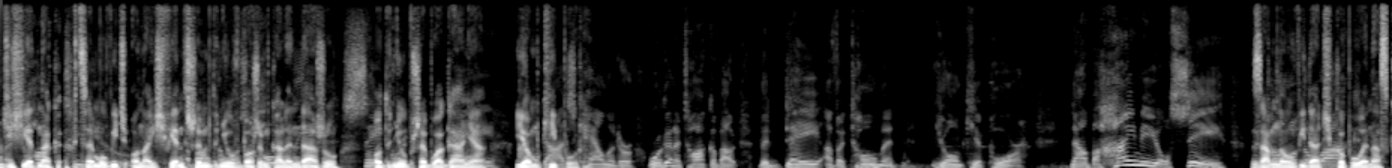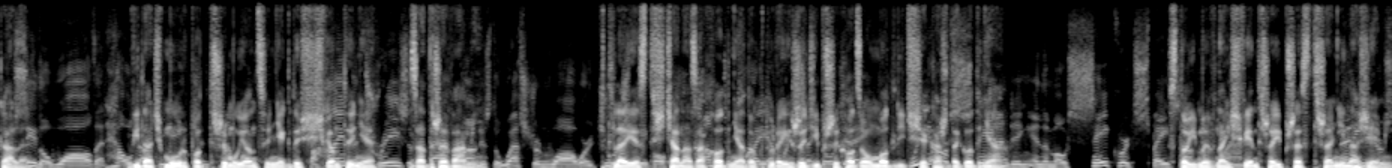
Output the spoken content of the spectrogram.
Dziś jednak chcę mówić o najświętszym dniu w Bożym kalendarzu, o dniu przebłagania, Jom Kippur. Za mną widać kopułę na skale. Widać mur podtrzymujący niegdyś świątynię za drzewami. W tle jest ściana zachodnia, do której Żydzi przychodzą modlić się każdego dnia. Stoimy w najświętszej przestrzeni na ziemi.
